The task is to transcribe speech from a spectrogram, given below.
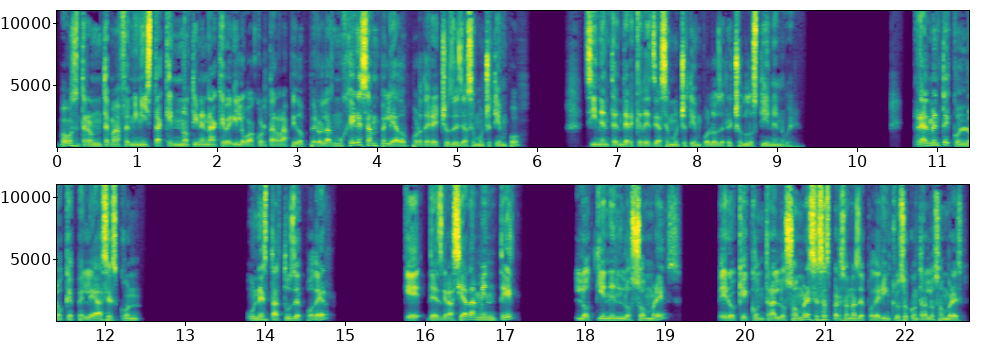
vamos a entrar en un tema feminista que no tiene nada que ver y lo voy a cortar rápido, pero las mujeres han peleado por derechos desde hace mucho tiempo, sin entender que desde hace mucho tiempo los derechos los tienen, güey. Realmente con lo que peleas es con un estatus de poder que desgraciadamente lo tienen los hombres, pero que contra los hombres, esas personas de poder, incluso contra los hombres,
